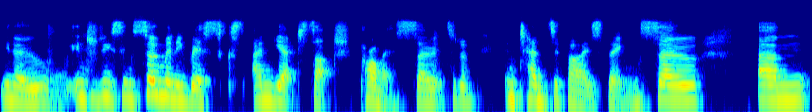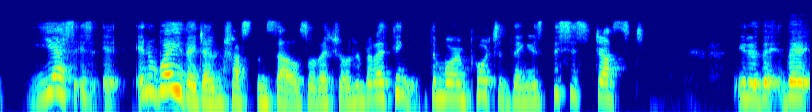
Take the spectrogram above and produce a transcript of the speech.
you know, introducing so many risks and yet such promise. So it sort of intensifies things. So, um, yes, it, in a way, they don't trust themselves or their children. But I think the more important thing is this is just, you know, they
